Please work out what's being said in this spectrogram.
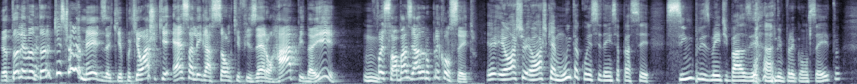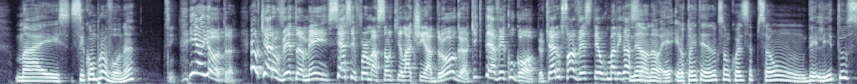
eu tô levantando questionamentos aqui, porque eu acho que essa ligação que fizeram rápida aí Hum. foi só baseada no preconceito. Eu, eu acho, eu acho que é muita coincidência pra ser simplesmente baseado em preconceito, mas se comprovou, né? Sim. E, e outra, eu quero ver também se essa informação que lá tinha droga, o que, que tem a ver com o golpe? Eu quero só ver se tem alguma ligação. Não, não, é- eu tô entendendo que são coisas que são delitos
